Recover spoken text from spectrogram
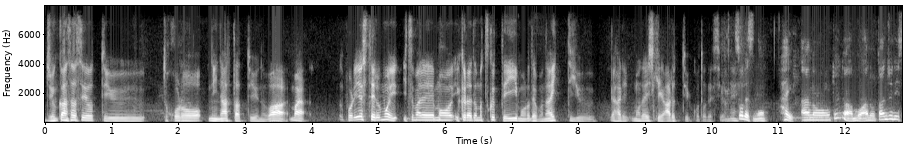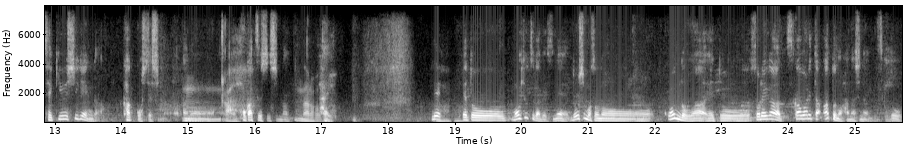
循環させようっていうところになったっていうのは、まあ、ポリエステルもいいつまでもいくらでも作っていいものでもないっていう、やはり問題意識があるっていうことですよね。そうですね。はい。あのというのはもうあの単純に石油資源が確保してしまう。あうの枯渇してしまう。なるほど。はいで、えっと、もう一つがですね、どうしてもその今度は、えっと、それが使われた後の話なんですけど、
